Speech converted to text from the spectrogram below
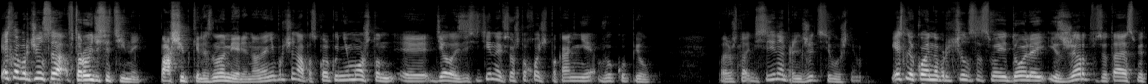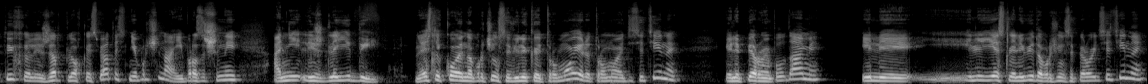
Если обручился второй десятиной, по ошибке или злонамеренно, она не обручена, поскольку не может он э, делать с десятиной все, что хочет, пока не выкупил. Потому что десятина принадлежит Всевышнему. Если коин обручился своей долей из жертв святая святых или жертв легкой святости, не обручена, ибо разрешены они лишь для еды. Но если коин обручился великой трумой или трумой десятины, или первыми плодами, или, или если левит обручился первой десятиной,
